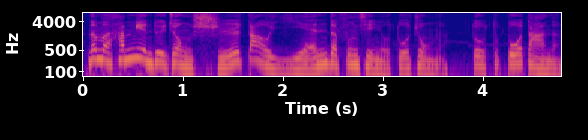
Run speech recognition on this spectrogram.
那么他面对这种食道炎的风险有多重呢？多多大呢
